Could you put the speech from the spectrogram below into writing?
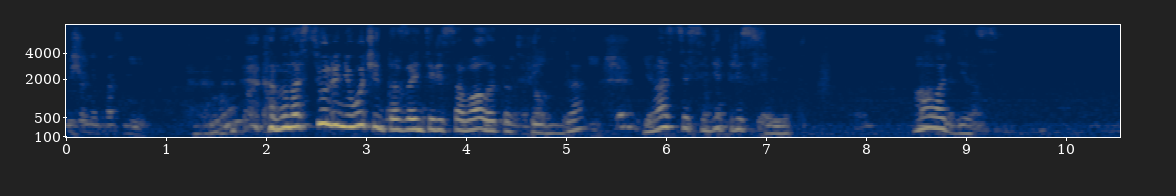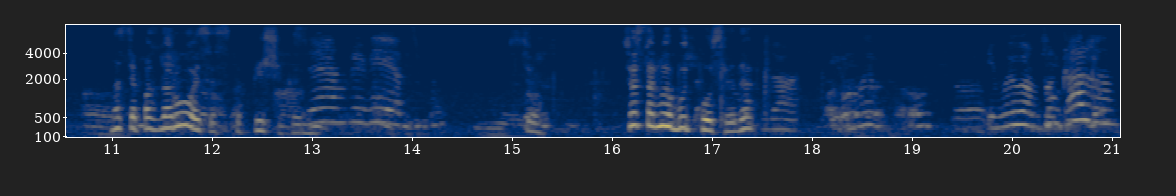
Еще нет восьми. Но Настюлю не очень-то заинтересовал этот фильм, да? Настя сидит рисует. Молодец. Настя, поздоровайся с подписчиками. Всем привет! Все. Все остальное будет после, да? Да, и мы, и мы вам покажем,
